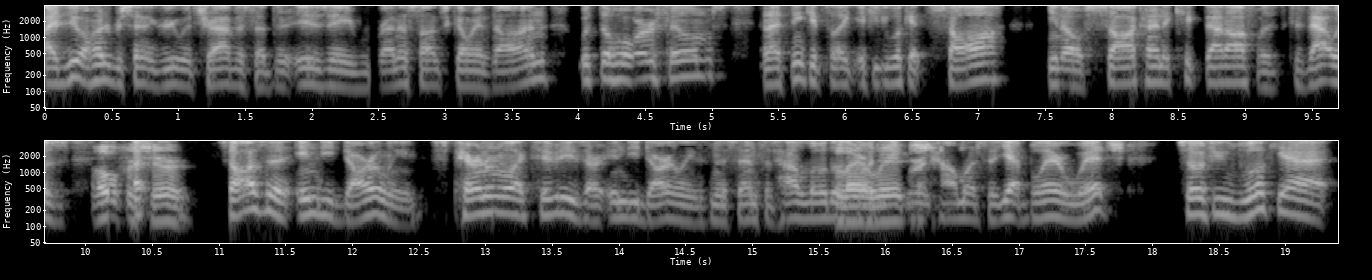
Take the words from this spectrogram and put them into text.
I do 100% agree with Travis that there is a renaissance going on with the horror films, and I think it's like if you look at Saw, you know, Saw kind of kicked that off was because that was Oh, for Uh, sure. Saw's an indie darling. Paranormal Activities are indie darlings in the sense of how low those Blair budgets Witch. were and how much that yeah Blair Witch. So if you look at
